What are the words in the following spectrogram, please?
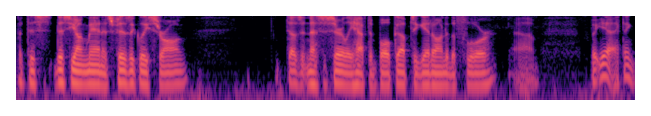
but this this young man is physically strong. Doesn't necessarily have to bulk up to get onto the floor. Um, but yeah, I think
